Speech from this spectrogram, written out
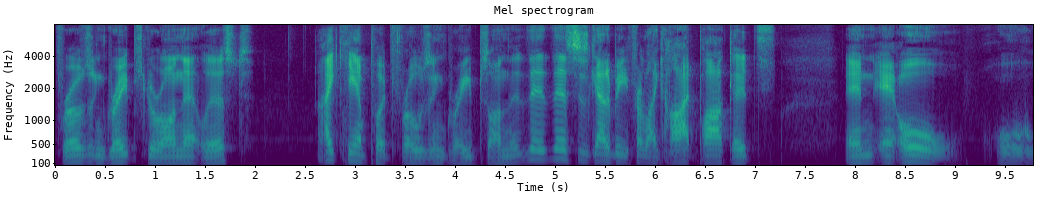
Frozen grapes go on that list. I can't put frozen grapes on the, this. Has got to be for like hot pockets, and, and oh, oh.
